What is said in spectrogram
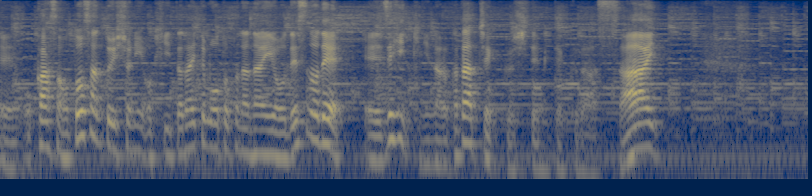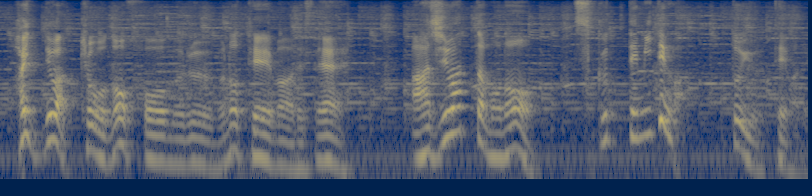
えーお母さんお父さんと一緒にお聞きいただいてもお得な内容ですので、えーぜひ気になる方チェックしてみてください。はいでは今日のホームルームのテーマはですね味わったものを作ってみては？というテーマで。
